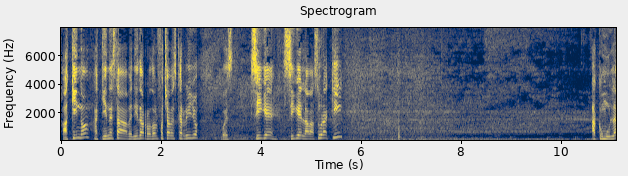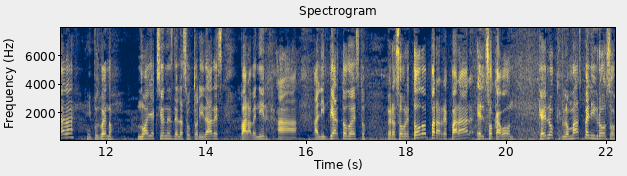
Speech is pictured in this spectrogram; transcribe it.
aquí no, aquí en esta avenida Rodolfo Chávez Carrillo, pues sigue, sigue la basura aquí acumulada y pues bueno, no hay acciones de las autoridades para venir a, limpiar todo esto, pero sobre todo para reparar el socavón, que es lo, lo más peligroso.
